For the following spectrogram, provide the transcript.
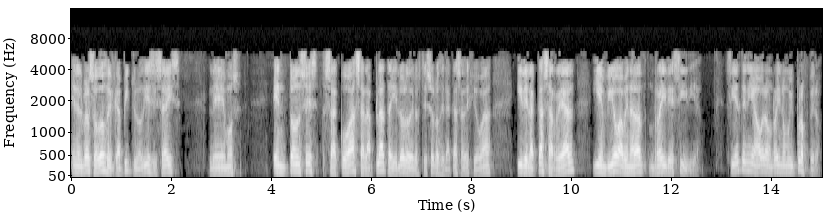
En el verso 2 del capítulo 16 leemos, entonces sacó Asa la plata y el oro de los tesoros de la casa de Jehová y de la casa real y envió a Benadad, rey de Siria. Si él tenía ahora un reino muy próspero,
